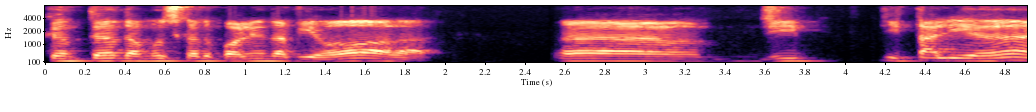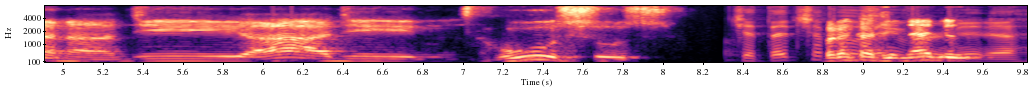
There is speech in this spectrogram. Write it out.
cantando a música do Paulinho da Viola, uh, de italiana, de ah, de russos. Branca de Neve. É.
